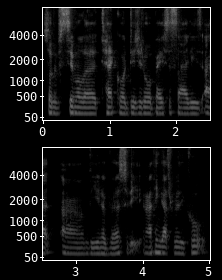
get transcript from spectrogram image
sort of similar tech or digital based societies at um, the university and i think that's really cool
